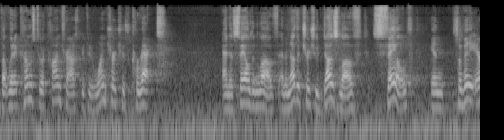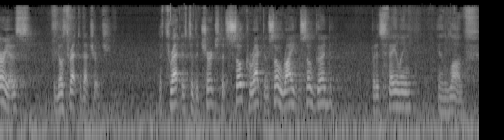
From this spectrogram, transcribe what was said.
But when it comes to a contrast between one church who's correct and has failed in love, and another church who does love, failed in so many areas, there's no threat to that church. The threat is to the church that's so correct and so right and so good, but it's failing in love.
